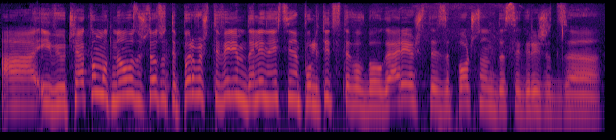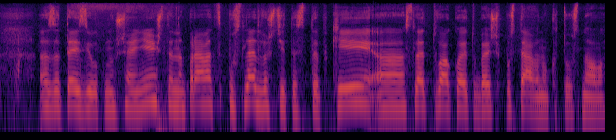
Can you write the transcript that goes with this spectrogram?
А, и ви очаквам отново, защото те първо ще видим дали наистина политиците в България ще започнат да се грижат за, за тези отношения и ще направят последващите стъпки а, след това, което беше поставено като основа.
